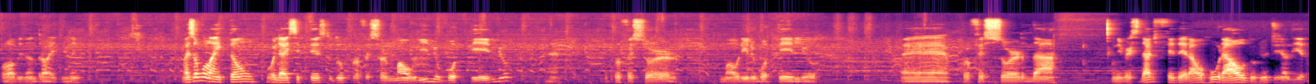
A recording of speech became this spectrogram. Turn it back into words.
Pobres androides, hein? Mas vamos lá então olhar esse texto do professor Maurílio Botelho. Né? O professor Maurílio Botelho é professor da Universidade Federal Rural do Rio de Janeiro.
